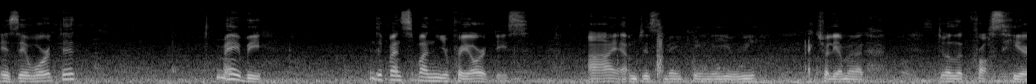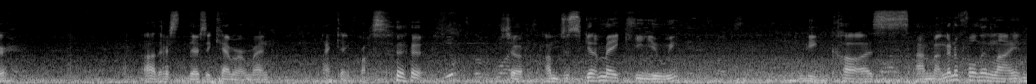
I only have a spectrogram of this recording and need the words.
Is it worth it? Maybe. It depends on your priorities. I am just making a UE. Actually, I'm gonna do a little cross here. Oh, there's there's a cameraman. I can't cross. so I'm just gonna make UE because I'm not gonna fall in line.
